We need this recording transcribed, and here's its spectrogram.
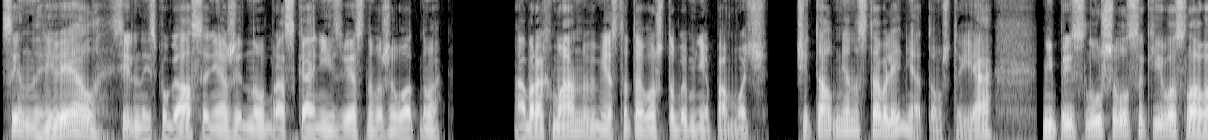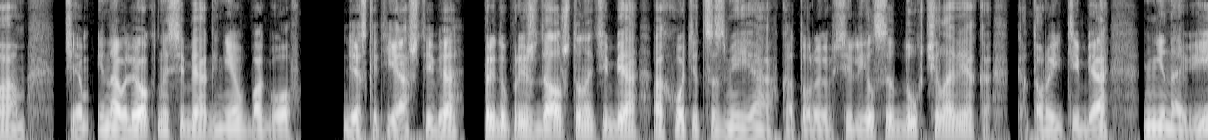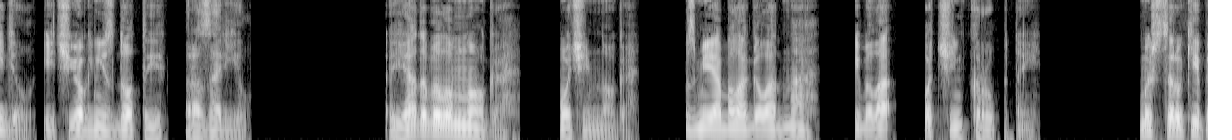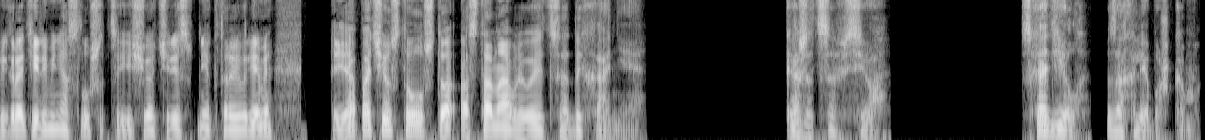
Сын ревел, сильно испугался неожиданного броска неизвестного животного. А Брахман, вместо того, чтобы мне помочь, читал мне наставление о том, что я не прислушивался к его словам, чем и навлек на себя гнев богов. Дескать, я ж тебя предупреждал, что на тебя охотится змея, в которую вселился дух человека, который тебя ненавидел и чье гнездо ты разорил. Яда было много, очень много. Змея была голодна и была очень крупной. Мышцы руки прекратили меня слушаться. Еще через некоторое время я почувствовал, что останавливается дыхание. Кажется, все. Сходил за хлебушком.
